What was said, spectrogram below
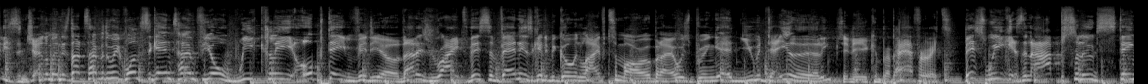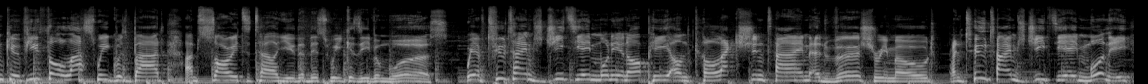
Ladies and gentlemen, it's that time of the week once again. Time for your weekly update video. That is right. This event is going to be going live tomorrow, but I always bring it you a day early so you can prepare for it. This week is an absolute stinker. If you thought last week was bad, I'm sorry to tell you that this week is even worse. We have two times GTA money and RP on collection time adversary mode and two times GTA money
